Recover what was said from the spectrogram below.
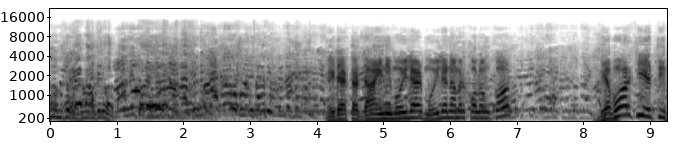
ফোন তো এটা একটা ডাইনি মহিলার মহিলা নামের কলঙ্ক। ব্যবহার কি এতির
